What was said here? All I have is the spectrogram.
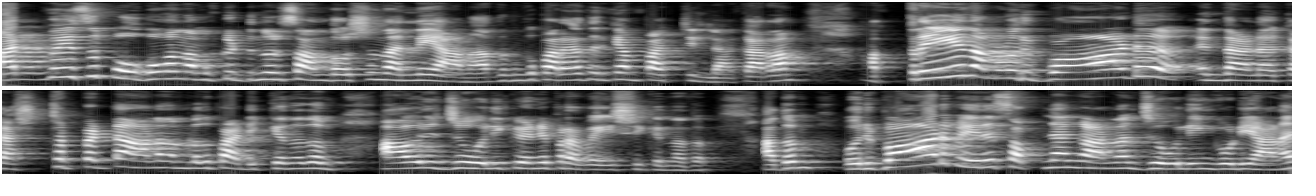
അഡ്വൈസ് പോകുമ്പോൾ നമുക്ക് കിട്ടുന്ന ഒരു സന്തോഷം തന്നെയാണ്. അത് നമുക്ക് പറയാതിരിക്കാൻ പറ്റില്ല. കാരണം അത്രയും നമ്മൾ ഒരുപാട് എന്താണ് കഷ്ടപ്പെട്ടാണ് നമ്മളത് പഠിക്കുന്നതും ആ ഒരു ജോലിക്ക് വേണ്ടി പ്രവേശിക്കുന്നതും. അതും ഒരുപാട് പേര് സ്വപ്നം കാണുന്ന ജോലിയും കൂടിയാണ്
